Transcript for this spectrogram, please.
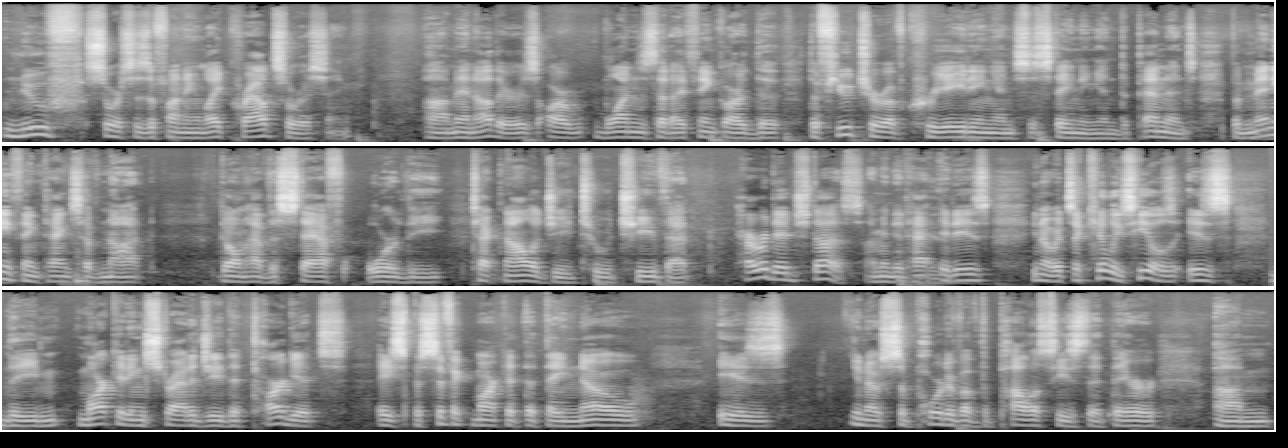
new f- sources of funding, like crowdsourcing, um, and others are ones that I think are the, the future of creating and sustaining independence. But many think tanks have not, don't have the staff or the technology to achieve that. Heritage does. I mean, it ha- it is you know its Achilles' heels is the marketing strategy that targets a specific market that they know is you know supportive of the policies that they're um,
